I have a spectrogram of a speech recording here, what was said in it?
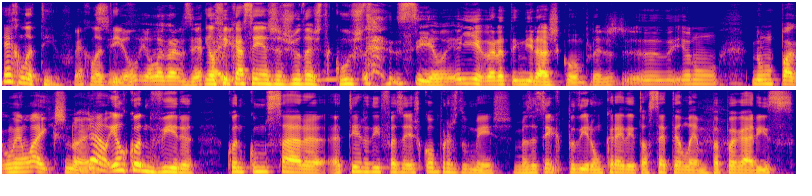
É relativo, é Sim, relativo. ele, ele agora dizer, ele ficar sem as ajudas de custo. Sim, ele- e agora tenho de ir às compras. eh, Eu não, não me pagam em likes, não é? Não, ele quando vir, quando começar a, a ter de ir fazer as compras do mês, mas a ter que pedir um crédito ao 7LM para pagar isso,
